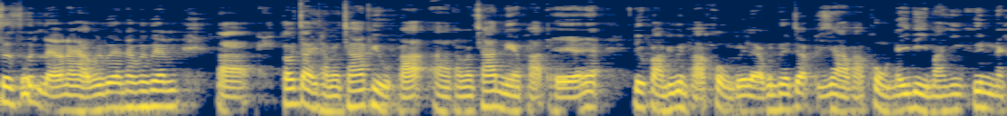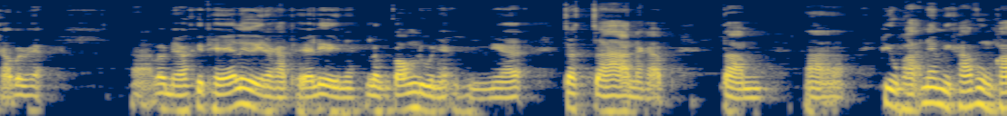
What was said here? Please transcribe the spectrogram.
สุดๆแล้วนะครับเพื่อนๆถ้าเพื่อนๆอ่าเข้าใจธรรมชาติผิวพระอ่าธรรมชาติเนื้อผาแท้เนี่ยด้วยความที่เป็นผาโคงด้วยแล้วเพื่อนๆจะพิจารณาผาโคงได้ดีมากยิ่งขึ้นนะครับแบบนี้อ่าแบบนี้ก็คือแท้เลยนะครับ แท้เลยเนี่ยลองกล้องดูเนี่ยเนื้อ จัดจานนะครับ ตามผิวพระเนี่ยมีค่าฝุ่นค่า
